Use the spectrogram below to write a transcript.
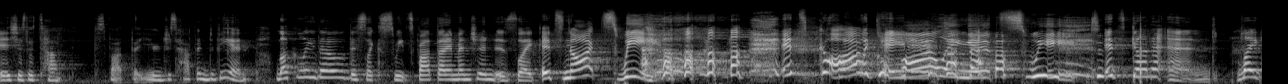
it's just a tough spot that you just happen to be in. Luckily, though, this like sweet spot that I mentioned is like It's not sweet. it's complicated. Calling it sweet. it's gonna end like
